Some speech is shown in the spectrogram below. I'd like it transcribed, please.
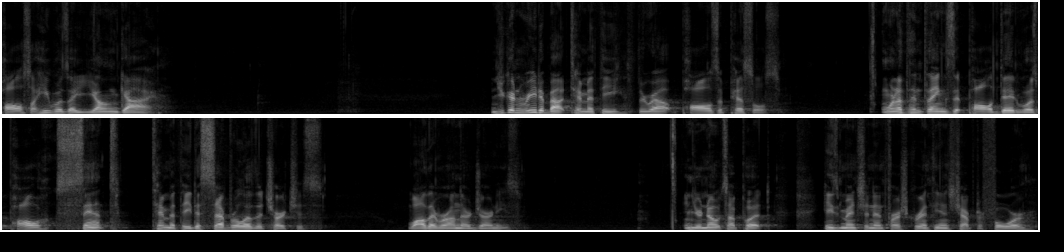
Paul, so he was a young guy. You can read about Timothy throughout Paul's epistles. One of the things that Paul did was Paul sent Timothy to several of the churches while they were on their journeys. In your notes, I put he's mentioned in 1 Corinthians chapter 4,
